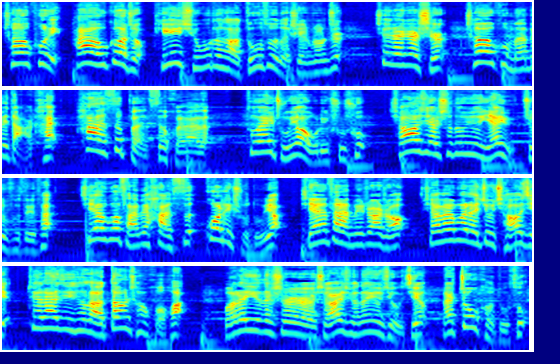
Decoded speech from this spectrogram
车库里还有各种提取乌头草毒素的实验装置。就在这时，车库门被打开，汉斯本色回来了。作为主要武力输出，乔姐试图用言语制服罪犯，结果反被汉斯获利手毒药，嫌犯没抓着。小白为了救乔姐，对他进行了当场火化。我的意思是，小白选择用酒精来中和毒素。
